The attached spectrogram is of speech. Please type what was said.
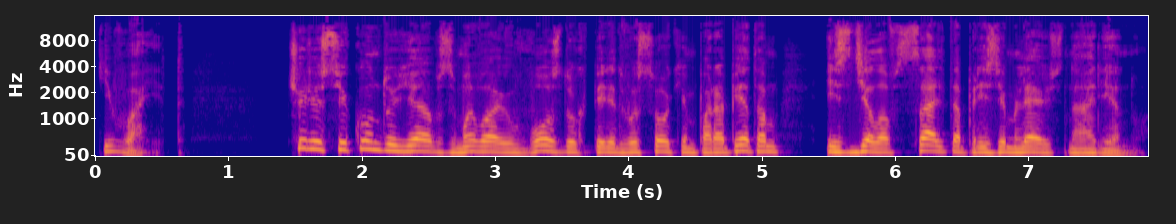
кивает. Через секунду я взмываю в воздух перед высоким парапетом и, сделав сальто, приземляюсь на арену.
